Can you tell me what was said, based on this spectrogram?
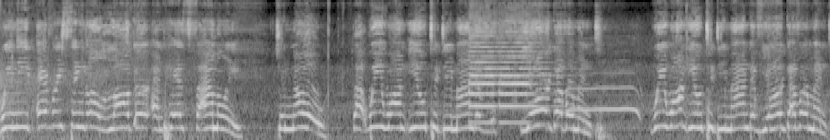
We need every single logger and his family to know that we want you to demand of your government. We want you to demand of your government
